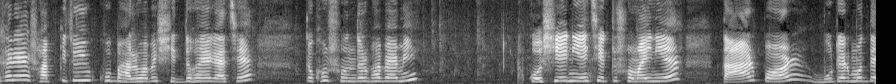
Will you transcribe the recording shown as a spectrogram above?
এখানে সব কিছুই খুব ভালোভাবে সিদ্ধ হয়ে গেছে। তো খুব সুন্দরভাবে আমি কষিয়ে নিয়েছি একটু সময় নিয়ে। তারপর বুটের মধ্যে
